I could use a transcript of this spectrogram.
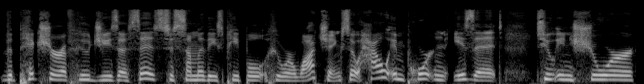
the picture of who Jesus is to some of these people who are watching. So how important is it to ensure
